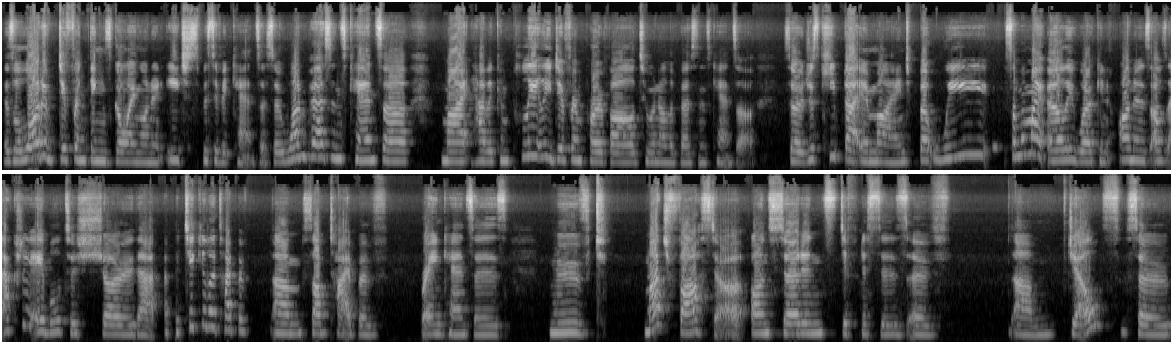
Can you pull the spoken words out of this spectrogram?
there's a lot of different things going on in each specific cancer. So one person's cancer might have a completely different profile to another person's cancer. So just keep that in mind. But we, some of my early work in honors, I was actually able to show that a particular type of um, subtype of brain cancers moved much faster on certain stiffnesses of um, gels. So,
